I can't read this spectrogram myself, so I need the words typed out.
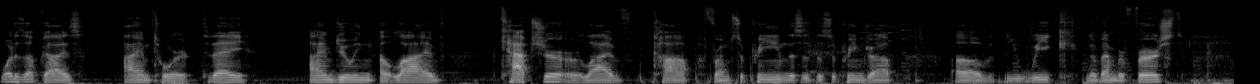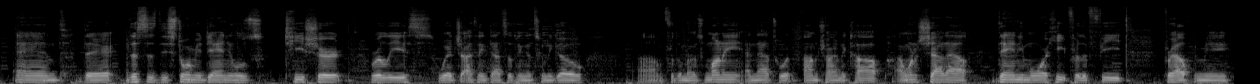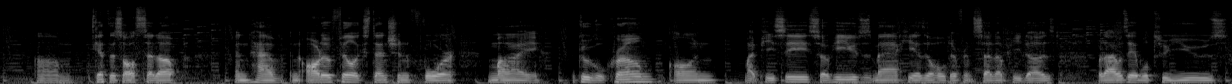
What is up, guys? I am Tort. Today, I am doing a live capture or live cop from Supreme. This is the Supreme drop of the week, November 1st. And there, this is the Stormy Daniels t-shirt release, which I think that's the thing that's going to go um, for the most money, and that's what I'm trying to cop. I want to shout out Danny Moore, Heat for the Feet, for helping me um, get this all set up and have an autofill extension for my Google Chrome on my PC. So he uses Mac, he has a whole different setup he does, but I was able to use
